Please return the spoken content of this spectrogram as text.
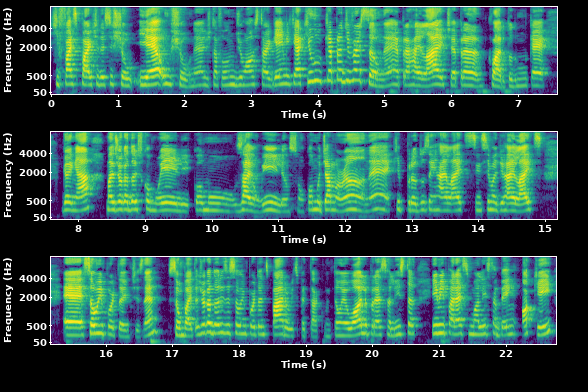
que faz parte desse show. E é um show, né? A gente tá falando de um All-Star Game que é aquilo que é para diversão, né? É para highlight, é para, claro, todo mundo quer ganhar, mas jogadores como ele, como Zion Williamson, como Jamoran, né, que produzem highlights em cima de highlights, é, são importantes, né? São baita jogadores e são importantes para o espetáculo. Então eu olho para essa lista e me parece uma lista bem ok.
